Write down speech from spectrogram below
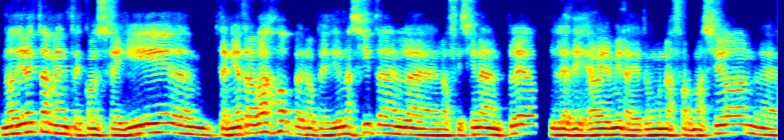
No directamente, conseguí, em, tenía trabajo, pero pedí una cita en la, oficina de empleo y les dije, oye, mira, yo tengo una formación, eh,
